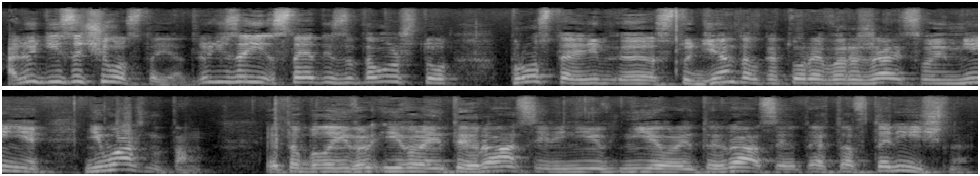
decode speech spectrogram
А люди из-за чего стоят? Люди стоят из-за того, что просто э, студентов, которые выражали свое мнение, неважно там, это была евро- евроинтеграция или не, евроинтеграция, это, это вторично.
